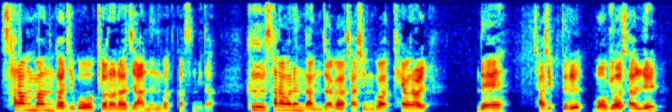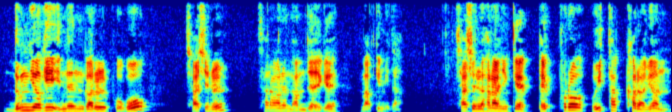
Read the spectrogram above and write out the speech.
사랑만 가지고 결혼하지 않는 것 같습니다. 그 사랑하는 남자가 자신과 태어날 내 자식들을 먹여 살릴 능력이 있는가를 보고 자신을 사랑하는 남자에게 맡깁니다. 자신을 하나님께 100% 의탁하라면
